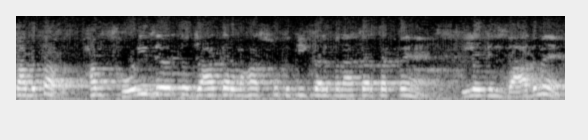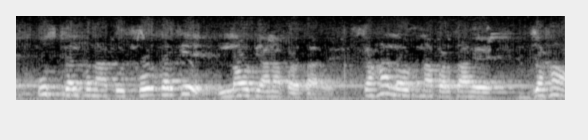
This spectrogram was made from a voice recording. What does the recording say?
तब तब हम थोड़ी देर तो जाकर वहाँ सुख की कल्पना कर सकते हैं, लेकिन बाद में उस कल्पना को छोड़ करके लौट आना पड़ता है। कहाँ लौटना पड़ता है? जहाँ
